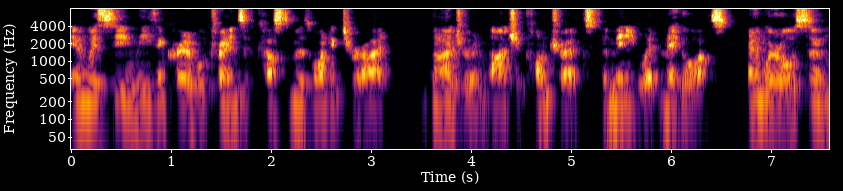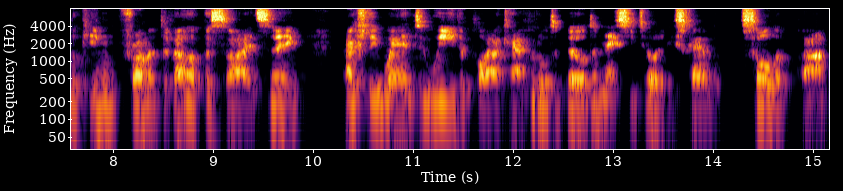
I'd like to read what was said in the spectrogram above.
And we're seeing these incredible trends of customers wanting to write larger and larger contracts for many megawatts. And we're also looking from a developer side saying, actually, where do we deploy our capital to build the next utility scale solar plant?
